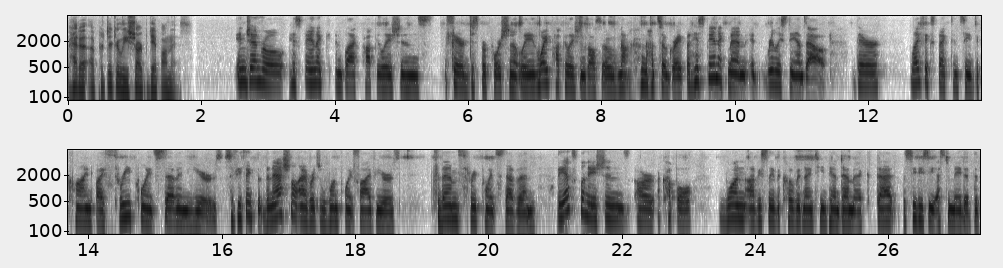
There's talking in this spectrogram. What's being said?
had a, a particularly sharp dip on this. In general, Hispanic and Black populations fared disproportionately. White population is also not, not so great, but Hispanic men, it really stands out. Their life expectancy declined by 3.7 years. So if you think that the national average was 1.5 years, for them, 3.7. The explanations are a couple. One, obviously, the COVID 19 pandemic, that the CDC estimated that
